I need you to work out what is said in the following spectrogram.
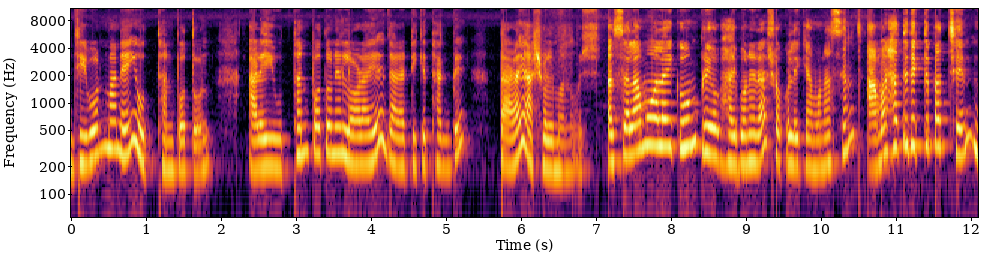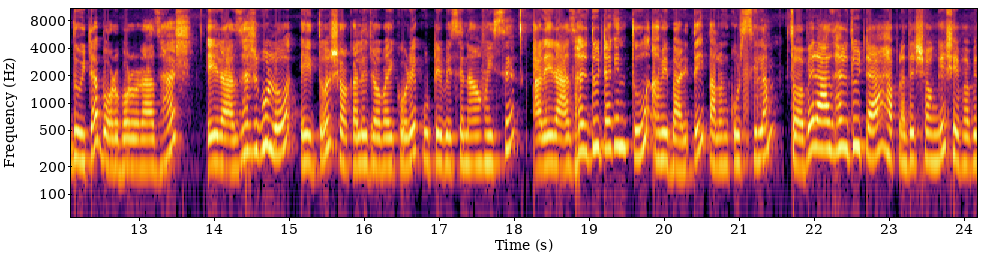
জীবন মানেই উত্থান পতন। আর এই উত্থান পতনের লড়াইয়ে যারা টিকে থাকবে, তারাই আসল মানুষ। আসসালামু আলাইকুম, প্রিয় ভাই বোনেরা সকলে কেমন আছেন? আমার হাতে দেখতে পাচ্ছেন দুইটা বড় বড় রাজহাঁস। এই রাজহাঁসগুলো এই তো সকালে জবাই করে কুটে বেছে নেওয়া হয়েছে। আর এই রাজহাঁস দুইটা কিন্তু আমি বাড়িতেই পালন করছিলাম। তবে রাজহাঁস দুইটা আপনাদের সঙ্গে সেভাবে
